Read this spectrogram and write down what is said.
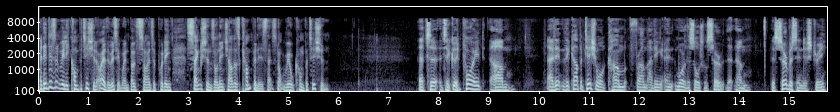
But it isn't really competition either, is it? When both sides are putting sanctions on each other's companies, that's not real competition. That's a it's a good point. Um, I think the competition will come from I think more of the social service, um, the service industry.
